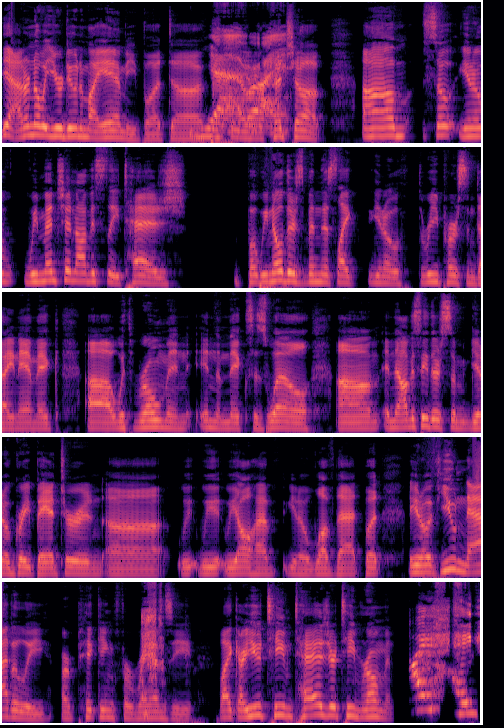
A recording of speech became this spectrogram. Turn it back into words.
yeah, I don't know what you were doing in Miami, but uh, yeah, you know, right. catch up. Um, so you know, we mentioned obviously Tej but we know there's been this like you know three person dynamic uh, with Roman in the mix as well, um, and obviously there's some you know great banter and uh, we, we we all have you know love that. But you know if you Nathalie are picking for Ramsey, like are you Team Tej or Team Roman? I hate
